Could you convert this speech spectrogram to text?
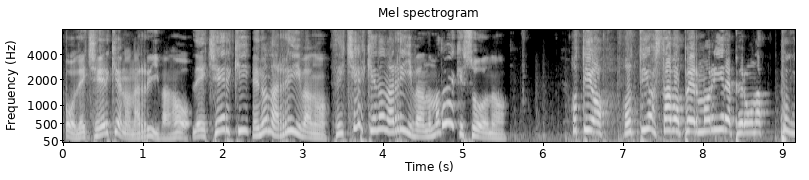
Oh, le cerchie non arrivano. Oh, le cerchi e non arrivano. Le cerchie non arrivano. Ma dov'è che sono? Oddio, oddio, stavo per morire per una puttana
